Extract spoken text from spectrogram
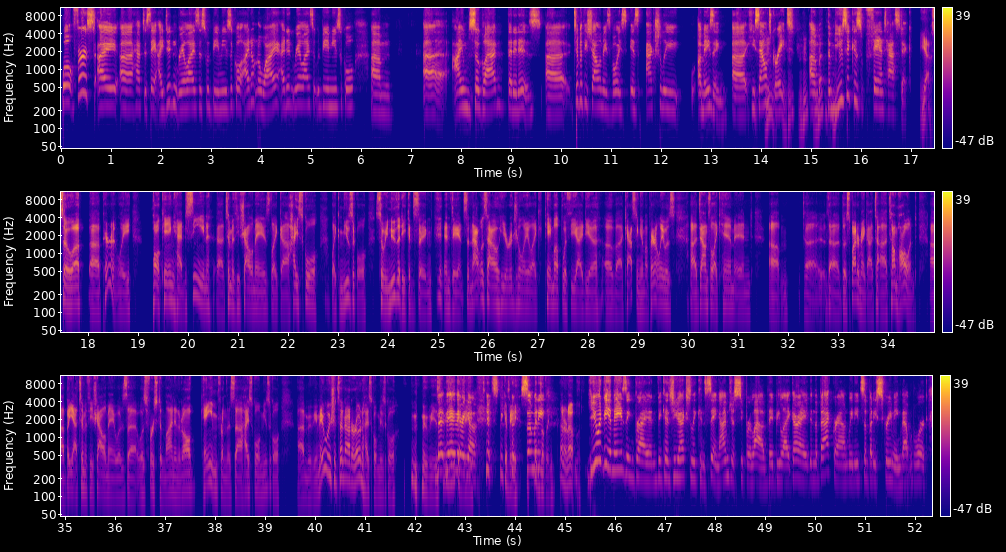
Well, first, I uh, have to say, I didn't realize this would be a musical. I don't know why I didn't realize it would be a musical. Um, uh, I'm so glad that it is. Uh, Timothy Chalamet's voice is actually amazing. Uh, he sounds Mm, great. mhm, mhm, Um, mhm, the mhm. music is fantastic. Yeah, so uh, uh, apparently Paul King had seen uh, Timothy Chalamet's like uh, high school like musical, so he knew that he could sing and dance, and that was how he originally like came up with the idea of uh, casting him. Apparently, it was uh, down to like him and um uh the the Spider-Man guy, T- uh, Tom Holland. Uh, but yeah, Timothy Chalamet was uh, was first in line, and it all came from this uh, high school musical uh, movie. Maybe we should send out our own high school musical movies. Th- Maybe there, could there we be- go. We could be Somebody-. I don't know. You would be amazing, Brian, because you actually can sing. I'm just super loud. They'd be like, all right, in the background, we need somebody screaming. That would work.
